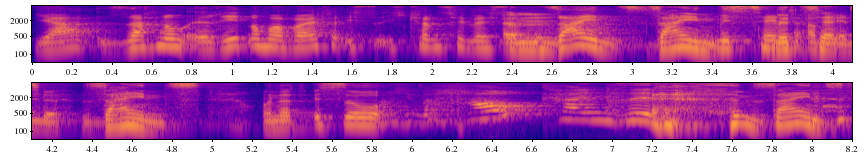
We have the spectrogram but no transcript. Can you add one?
ja, sag noch, red noch mal weiter, ich, ich kann es dir gleich sagen. Ähm, Seins. Seins. Mit Z am Ende. Seins. Und das ist so Überhaupt keinen Sinn. Seins. Das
